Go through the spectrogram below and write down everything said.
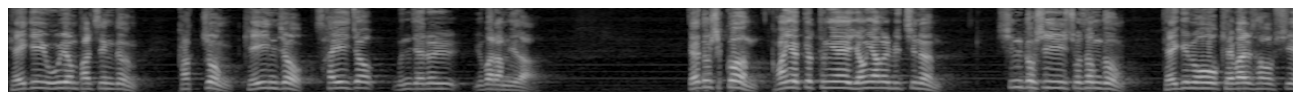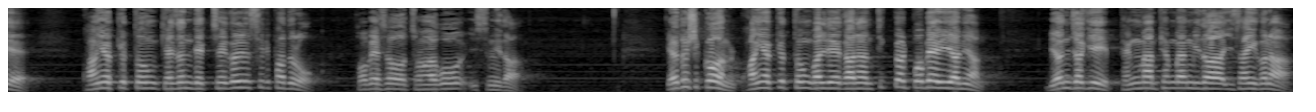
대기 오염 발생 등 각종 개인적, 사회적 문제를 유발합니다. 대도시권 광역교통에 영향을 미치는 신도시 조성 등 대규모 개발 사업 시에 광역교통 개선 대책을 수립하도록 법에서 정하고 있습니다. 대도시권 광역교통 관리에 관한 특별법에 의하면 면적이 100만 평방미터 이상이거나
